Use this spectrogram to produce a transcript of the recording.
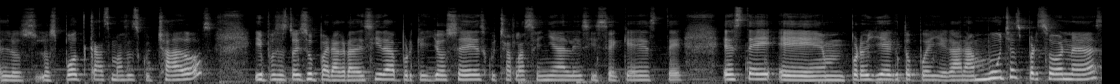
los, los, podcasts más escuchados y pues estoy súper agradecida porque yo sé escuchar las señales y sé que este, este em, proyecto puede llegar a muchas personas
